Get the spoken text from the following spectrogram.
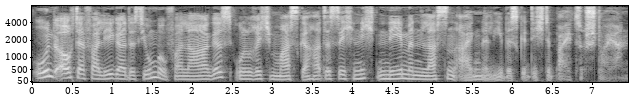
Und auch der Verleger des Jumbo Verlages, Ulrich Maske, hat es sich nicht nehmen lassen, eigene Liebesgedichte beizusteuern.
